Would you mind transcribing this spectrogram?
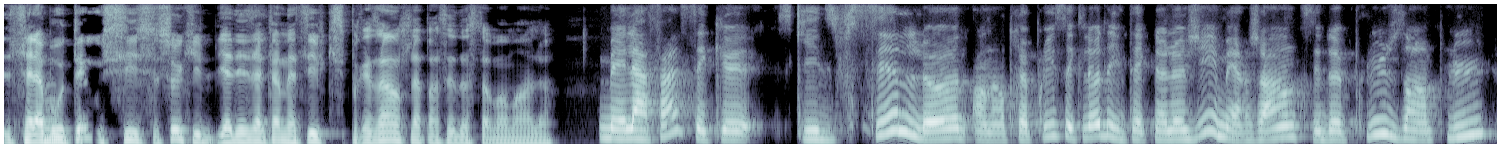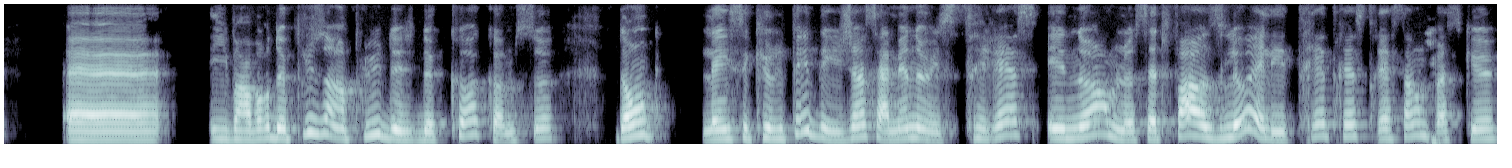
c'est la mmh. beauté aussi. C'est sûr qu'il y a des alternatives qui se présentent là, à partir de ce moment-là. Mais l'affaire, c'est que ce qui est difficile, là, en entreprise, c'est que là, les technologies émergentes, c'est de plus en plus, heu, il va y avoir de plus en plus de de cas comme ça. Donc l'insécurité des gens, ça amène un stress énorme, là. Cette phase-là, elle est très, très stressante parce que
